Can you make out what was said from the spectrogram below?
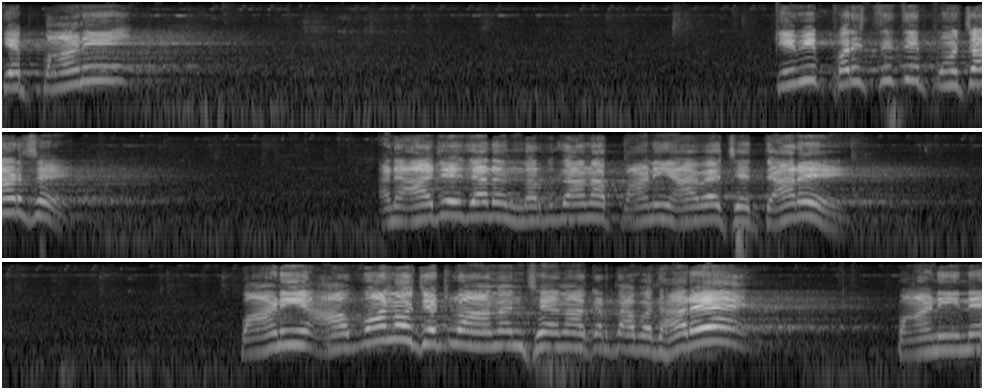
કે પાણી કેવી પરિસ્થિતિ પહોંચાડશે. અને આજે જ્યારે નર્મદાના પાણી આવે છે ત્યારે પાણી આવવાનો જેટલો આનંદ છે એના કરતાં વધારે પાણીને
